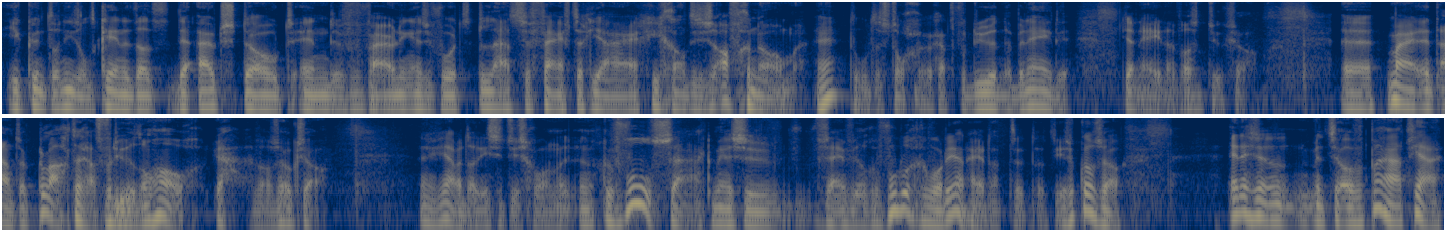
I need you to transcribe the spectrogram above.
je kunt toch niet ontkennen dat de uitstoot en de vervuiling enzovoort de laatste 50 jaar gigantisch is afgenomen. Hè? Dat is toch gaat voortdurend naar beneden. Ja, nee, dat was natuurlijk zo. Eh, maar het aantal klachten gaat voortdurend omhoog. Ja, dat was ook zo. Eh, Ja, maar dan is het dus gewoon een, gevoelszaak. Mensen zijn veel gevoeliger geworden. Ja, nee, dat, dat is ook wel zo. En als je met ze over praat, ja,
